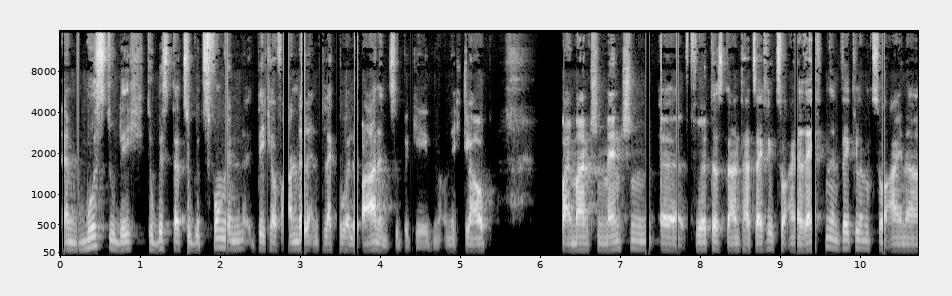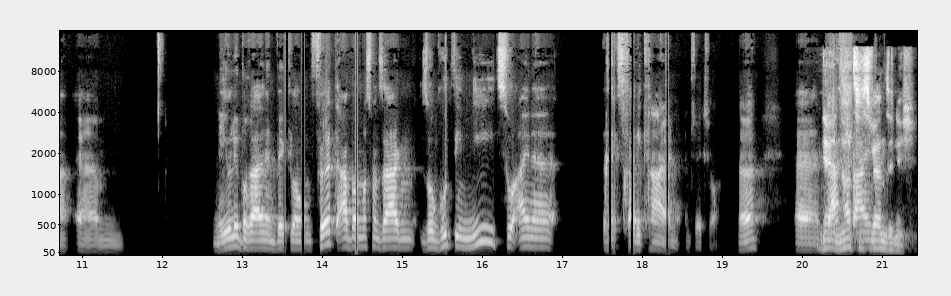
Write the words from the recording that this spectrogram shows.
dann musst du dich, du bist dazu gezwungen, dich auf andere intellektuelle Bahnen zu begeben. Und ich glaube, bei manchen Menschen äh, führt das dann tatsächlich zu einer rechten Entwicklung, zu einer ähm, neoliberalen Entwicklung, führt aber, muss man sagen, so gut wie nie zu einer rechtsradikalen Entwicklung. Ne? Äh, ja, Nazis scheint, werden sie nicht.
